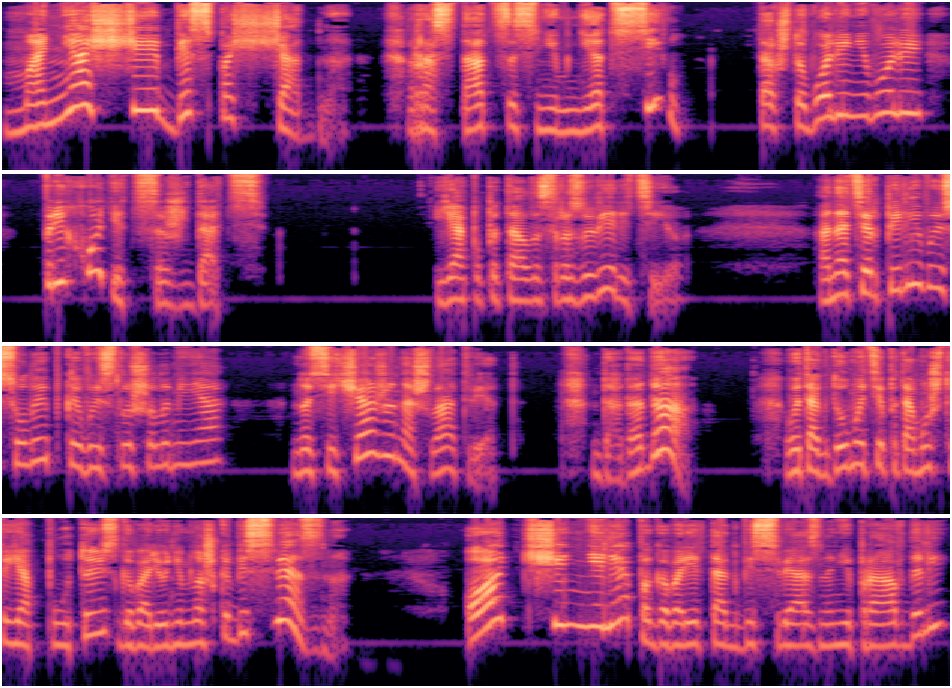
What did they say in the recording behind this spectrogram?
манящее беспощадно. Расстаться с ним нет сил, так что волей-неволей приходится ждать. Я попыталась разуверить ее. Она терпеливо и с улыбкой выслушала меня, но сейчас же нашла ответ. «Да-да-да, вы так думаете, потому что я путаюсь, говорю немножко бессвязно». «Очень нелепо говорить так бессвязно, не правда ли?»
